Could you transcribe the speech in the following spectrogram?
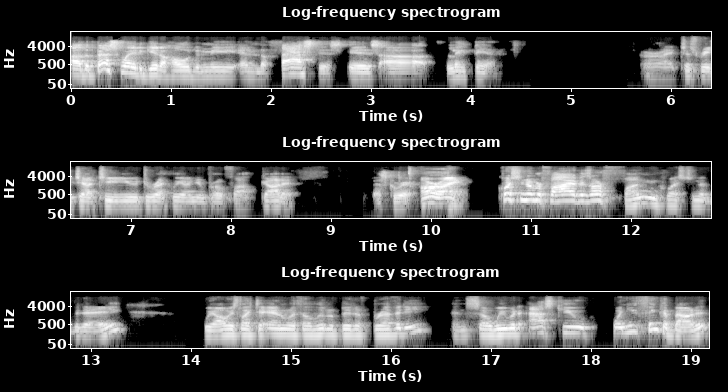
Uh, the best way to get a hold of me and the fastest is uh, LinkedIn. All right. Just reach out to you directly on your profile. Got it. That's correct. All right. Question number five is our fun question of the day. We always like to end with a little bit of brevity. And so we would ask you when you think about it,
